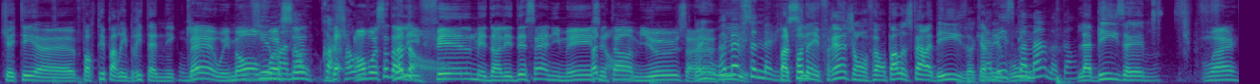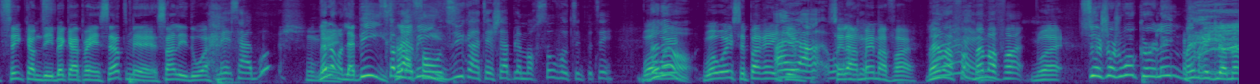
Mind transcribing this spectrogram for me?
qui a été euh, portée par les Britanniques. Ben oui, mais on voit, ça, dans, on voit ça dans les non. films et dans les dessins animés. Ben c'est tant mieux. Ça... Ben jamais vu ça de ma vie. Parle pas d'un French, on, on parle de se faire la bise, La bise comment, mettons? La bise, euh, Ouais, c'est comme des becs à pincettes, mais sans les doigts. Mais ça bouche. non, non, la bise, C'est comme la bise. fondue quand t'échappes le morceau, faut tu tu sais. Ouais, Non, ouais. non. Ouais, ouais, c'est pareil, Ah, ah, c'est la même affaire. Même, Ouais. affaire, même affaire. Ouais. Tu as déjà joué au curling? Même règlement.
